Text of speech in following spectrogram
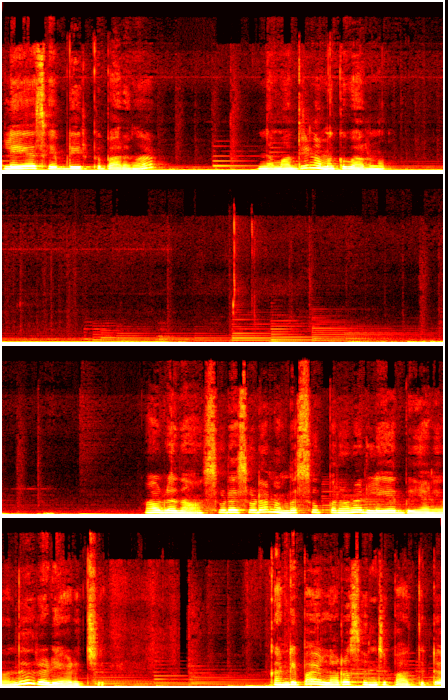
லேயர்ஸ் எப்படி இருக்குது பாருங்கள் இந்த மாதிரி நமக்கு வரணும். அவ்வளோதான் சுட சுட நம்ம சூப்பரான லேயர் பிரியாணி வந்து ரெடி ஆகிடுச்சு கண்டிப்பாக எல்லோரும் செஞ்சு பார்த்துட்டு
